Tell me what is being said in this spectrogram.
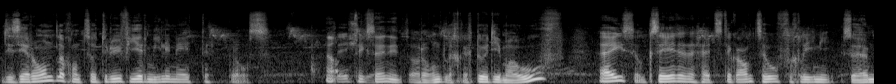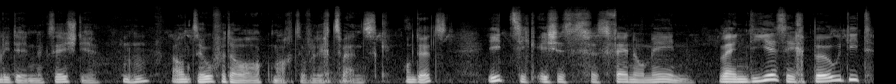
die sind rundlich und so 3-4 mm groß. Ja, die sehe ich. So rundlich. Ich tue die mal auf, eins, und sehe, da hat es den ganzen Haufen kleine Sämli drin. Siehst du die? Mhm. Ganzen Haufen hier angemacht, so vielleicht 20. Und jetzt? Jetzt ist es ein Phänomen. Wenn die sich bildet...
